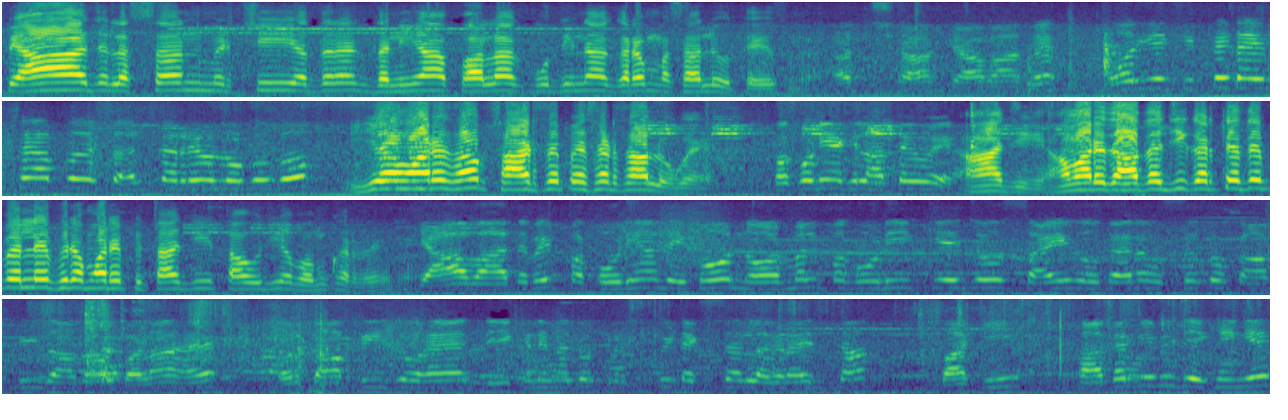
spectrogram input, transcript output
प्याज लहसन मिर्ची अदरक धनिया पालक पुदीना गरम मसाले होते हैं इसमें। अच्छा क्या बात है। और ये कितने टाइम से आप सर्व कर रहे हो लोगों को? ये हमारे साहब साठ से पैंसठ साल हो गए। पकौड़ियाँ खिलाते हुए? हाँ जी हमारे दादाजी करते थे पहले फिर हमारे पिताजी ताऊ जी अब हम कर रहे हैं। क्या बात है भाई पकौड़ियाँ देखो नॉर्मल पकौड़ी के जो साइज़ होता है ना उससे तो काफ़ी ज़्यादा बड़ा है और काफ़ी जो है देखने में तो क्रिस्पी टेक्सचर लग रहा है इसका। बाकी खाकर के भी देखेंगे।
